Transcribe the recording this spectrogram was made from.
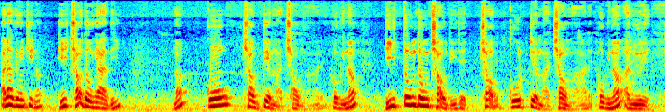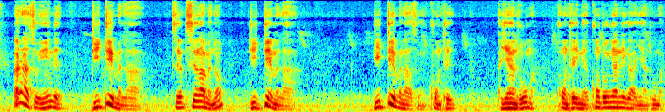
အဲ့ဒါဆိုရင်ကြည့်နော်ဒီ6 3ရသည်နော်6 6တက်မှာ6မှာတဲ့ဟုတ်ပြီနော် ဒီ3 3 6တီးတဲ့6 9တက်မှာ6မှာတဲ့ဟုတ်ပြီနော်အမျိုးတွေအဲ့ဒါဆိုရင်ねဒီတက်မလားစဉ်းစားမယ်နော်ဒီတက်မလား ဒီတစ်မလားဆိုရင်ခွန်ထိတ်အရန်ထိုးမှာခွန်ထိတ်နဲ့ခွန်သုံးညနေကအရန်ထိုးမှာ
